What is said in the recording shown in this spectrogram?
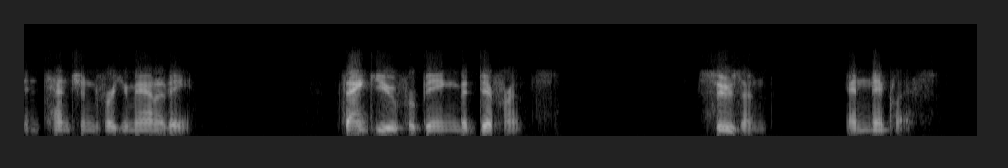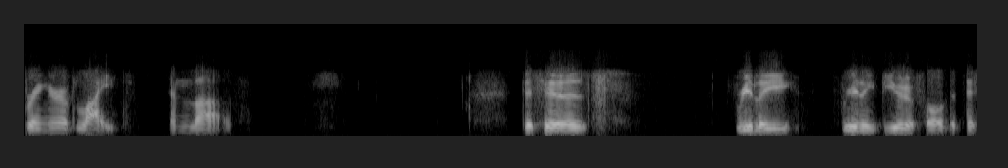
Intention for Humanity. Thank you for being the difference. Susan and Nicholas, bringer of light and love. This is really, really beautiful that this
